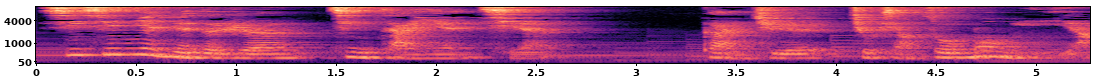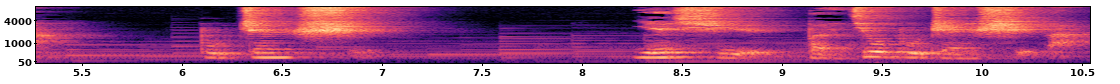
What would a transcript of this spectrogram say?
心心念念的人近在眼前，感觉就像做梦一样，不真实。也许本就不真实吧。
